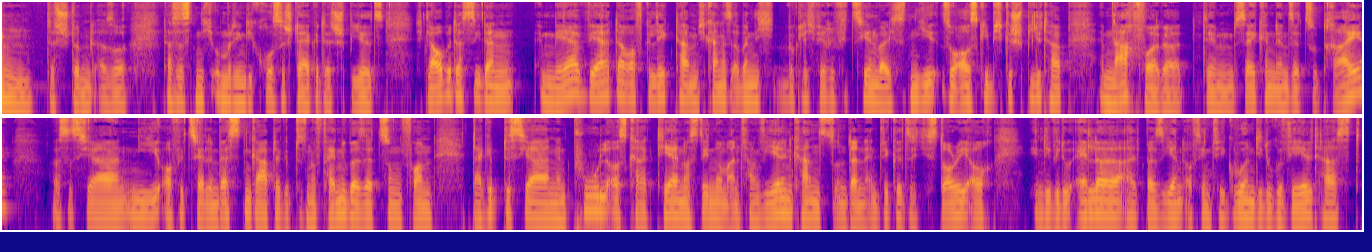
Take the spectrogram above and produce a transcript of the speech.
Hm, das stimmt. Also das ist nicht unbedingt die große Stärke des Spiels. Ich glaube, dass sie dann mehr Wert darauf gelegt haben. Ich kann es aber nicht wirklich verifizieren, weil ich es nie so ausgiebig gespielt habe. Im Nachfolger, dem Seiken Densetsu 3, was es ja nie offiziell im Westen gab. Da gibt es nur Fanübersetzungen von. Da gibt es ja einen Pool aus Charakteren, aus denen du am Anfang wählen kannst und dann entwickelt sich die Story auch individueller, halt basierend auf den Figuren, die du gewählt hast.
